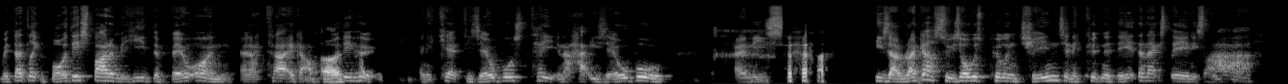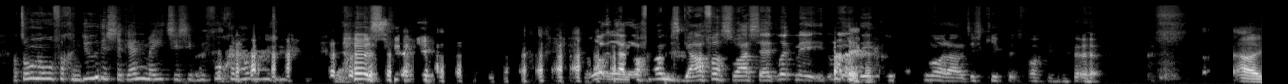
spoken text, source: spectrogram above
we did like body sparring, but he had the belt on, and I tried to get a body hook, and he kept his elbows tight, and I hit his elbow, and he's he's a rigger, so he's always pulling chains, and he couldn't date the next day, and he's like, ah, I don't know if I can do this again, mate. He said, "We fucking hell." Look, I'm his gaffer, so I said, "Look, mate, tomorrow, I'll just keep it fucking." Uh,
